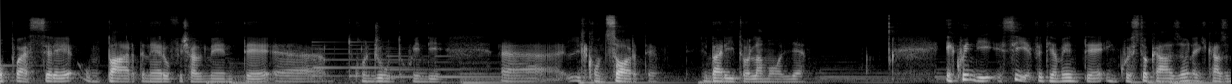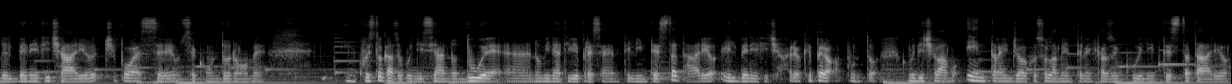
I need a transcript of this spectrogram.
o può essere un partner ufficialmente eh, congiunto, quindi eh, il consorte, il marito la moglie. E quindi sì, effettivamente in questo caso, nel caso del beneficiario, ci può essere un secondo nome. In questo caso quindi si hanno due eh, nominativi presenti, l'intestatario e il beneficiario, che però appunto, come dicevamo, entra in gioco solamente nel caso in cui l'intestatario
